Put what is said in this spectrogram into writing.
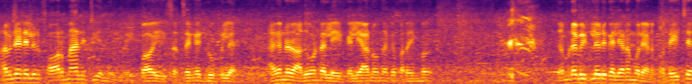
അവരുടെ ഇടയിൽ ഒരു ഫോർമാലിറ്റി ഒന്നുമില്ല ഇപ്പോൾ ഈ സത്സംഗ ഗ്രൂപ്പിൽ അങ്ങനെ ഒരു അതുകൊണ്ടല്ലേ കല്യാണം എന്നൊക്കെ പറയുമ്പോൾ നമ്മുടെ വീട്ടിലൊരു കല്യാണം പോലെയാണ്. പ്രത്യേകിച്ച്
